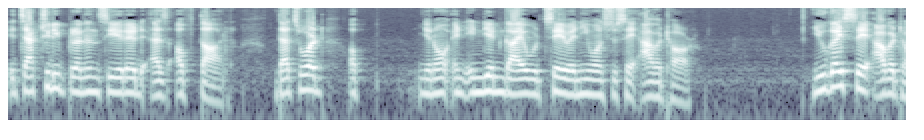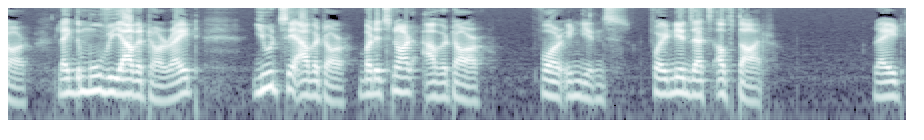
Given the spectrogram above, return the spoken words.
It's actually pronunciated as avatar. That's what a you know an indian guy would say when he wants to say avatar. You guys say avatar like the movie avatar right you would say avatar but it's not avatar for Indians. For Indians, that's avatar, right?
